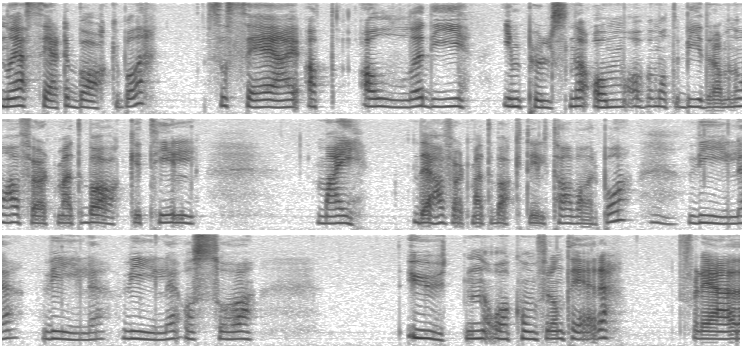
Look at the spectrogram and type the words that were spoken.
når jeg ser tilbake på det, så ser jeg at alle de impulsene om å på en måte bidra med noe, har ført meg tilbake til meg. Det har ført meg tilbake til ta vare på, Mm. hvile, hvile, hvile, og så uten å konfrontere. For det er,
